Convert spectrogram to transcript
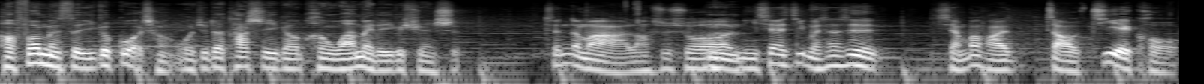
performance 的一个过程。我觉得它是一个很完美的一个诠释。真的吗？老实说，你现在基本上是想办法找借口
